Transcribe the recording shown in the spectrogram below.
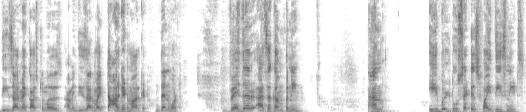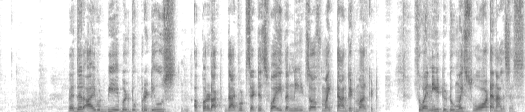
these are my customers i mean these are my target market then what whether as a company i'm able to satisfy these needs whether I would be able to produce a product that would satisfy the needs of my target market. So I need to do my SWOT analysis.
